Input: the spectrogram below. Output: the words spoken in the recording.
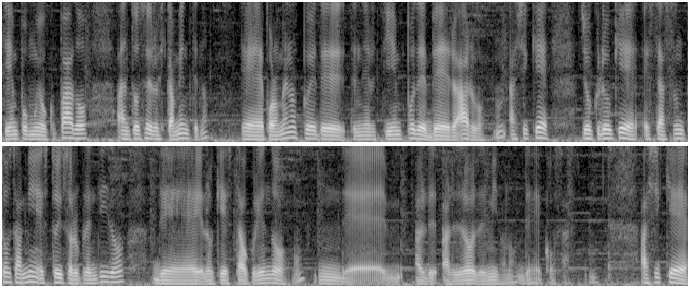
tiempo muy ocupado, entonces lógicamente, ¿no? Eh, por lo menos puede tener tiempo de ver algo. Así que yo creo que este asunto también estoy sorprendido de lo que está ocurriendo de, alrededor de mí, ¿no? de cosas. Así que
